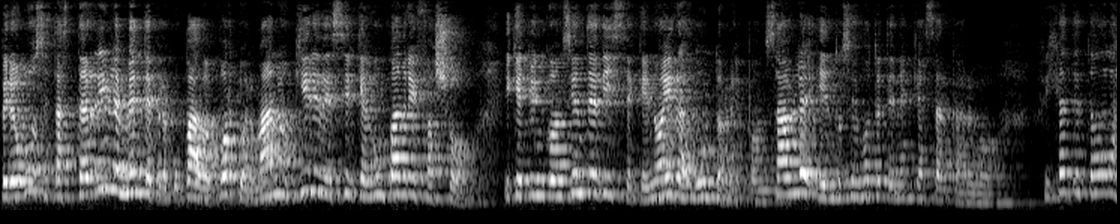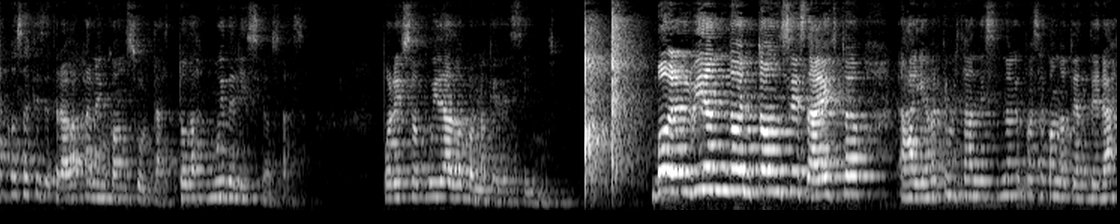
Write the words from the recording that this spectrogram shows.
pero vos estás terriblemente preocupado por tu hermano, quiere decir que algún padre falló y que tu inconsciente dice que no hay adulto responsable y entonces vos te tenés que hacer cargo. Fíjate todas las cosas que se trabajan en consultas, todas muy deliciosas. Por eso cuidado con lo que decimos. Volviendo entonces a esto, ay, a ver qué me estaban diciendo, qué pasa cuando te enterás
